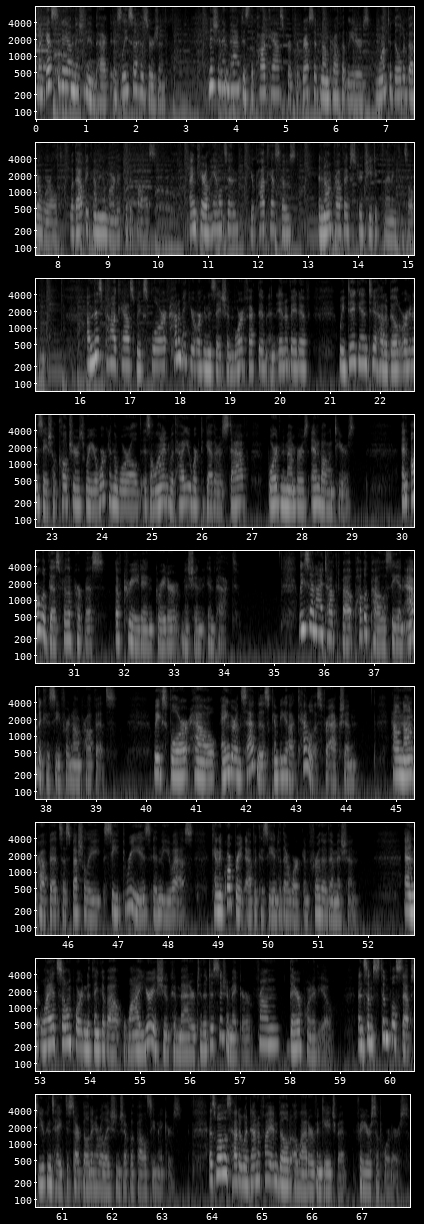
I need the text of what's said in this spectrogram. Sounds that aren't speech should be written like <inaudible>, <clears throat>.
My guest today on Mission Impact is Lisa Hazirjian. Mission Impact is the podcast for progressive nonprofit leaders who want to build a better world without becoming a martyr to the cause. I'm Carol Hamilton, your podcast host and nonprofit strategic planning consultant. On this podcast, we explore how to make your organization more effective and innovative. We dig into how to build organizational cultures where your work in the world is aligned with how you work together as staff, board members, and volunteers. And all of this for the purpose of creating greater mission impact. Lisa and I talked about public policy and advocacy for nonprofits. We explore how anger and sadness can be a catalyst for action, how nonprofits, especially C3s in the US, can incorporate advocacy into their work and further their mission, and why it's so important to think about why your issue could matter to the decision maker from their point of view and some simple steps you can take to start building a relationship with policymakers, as well as how to identify and build a ladder of engagement for your supporters.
